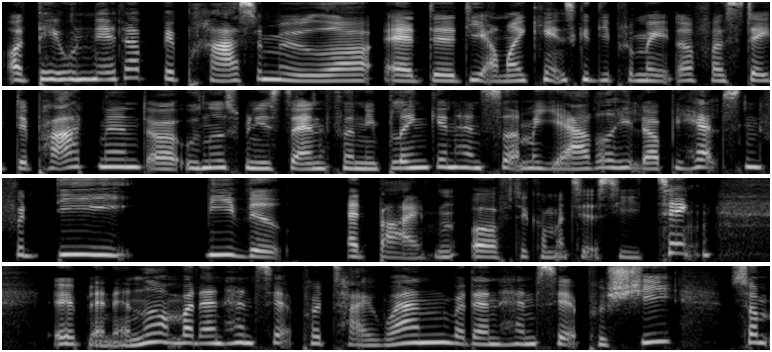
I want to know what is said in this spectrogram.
Og det er jo netop ved pressemøder, at øh, de amerikanske diplomater fra State Department og udenrigsminister Anthony Blinken, han sidder med hjertet helt op i halsen, fordi vi ved, at Biden ofte kommer til at sige ting, øh, blandt andet om, hvordan han ser på Taiwan, hvordan han ser på Xi, som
